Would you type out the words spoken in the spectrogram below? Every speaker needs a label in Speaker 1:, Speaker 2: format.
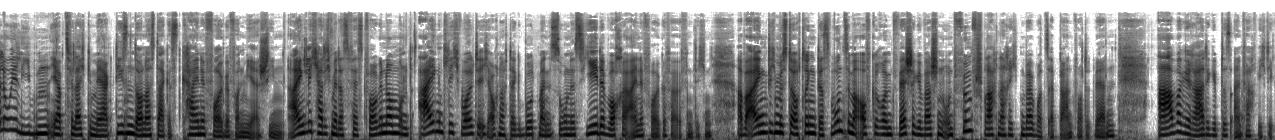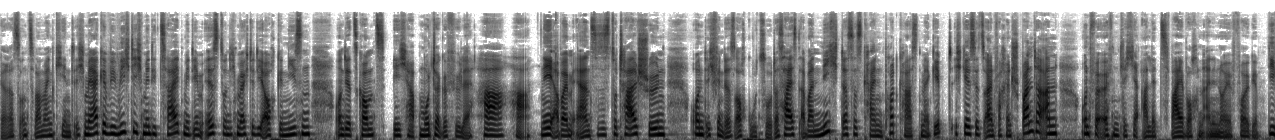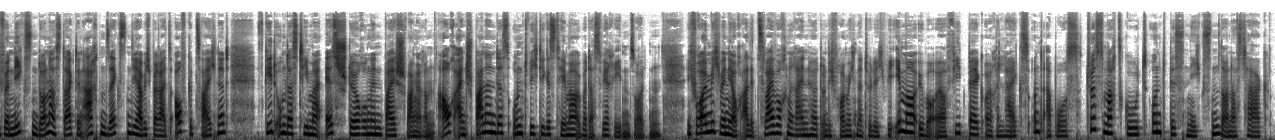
Speaker 1: Hallo ihr Lieben, ihr habt es vielleicht gemerkt, diesen Donnerstag ist keine Folge von mir erschienen. Eigentlich hatte ich mir das fest vorgenommen und eigentlich wollte ich auch nach der Geburt meines Sohnes jede Woche eine Folge veröffentlichen. Aber eigentlich müsste auch dringend das Wohnzimmer aufgeräumt, Wäsche gewaschen und fünf Sprachnachrichten bei WhatsApp beantwortet werden. Aber gerade gibt es einfach Wichtigeres, und zwar mein Kind. Ich merke, wie wichtig mir die Zeit mit ihm ist und ich möchte die auch genießen. Und jetzt kommt's, ich habe Muttergefühle. Ha, ha. Nee, aber im Ernst, es ist total schön und ich finde es auch gut so. Das heißt aber nicht, dass es keinen Podcast mehr gibt. Ich gehe es jetzt einfach entspannter an und veröffentliche alle zwei Wochen eine neue Folge. Die für nächsten Donnerstag, den 8.6., die habe ich bereits aufgezeichnet. Es geht um das Thema Essstörungen bei Schwangeren. Auch ein spannendes und wichtiges Thema, über das wir reden sollten. Ich freue mich, wenn ihr auch alle zwei Wochen reinhört und ich freue mich natürlich wie immer über euer Feedback, eure Likes und Abos. Tschüss, macht's gut und bis nächsten Donnerstag.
